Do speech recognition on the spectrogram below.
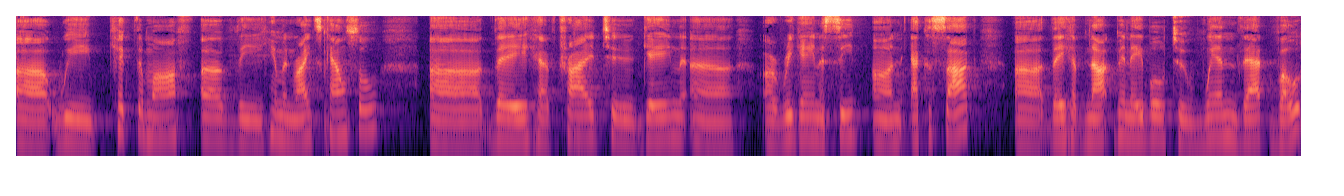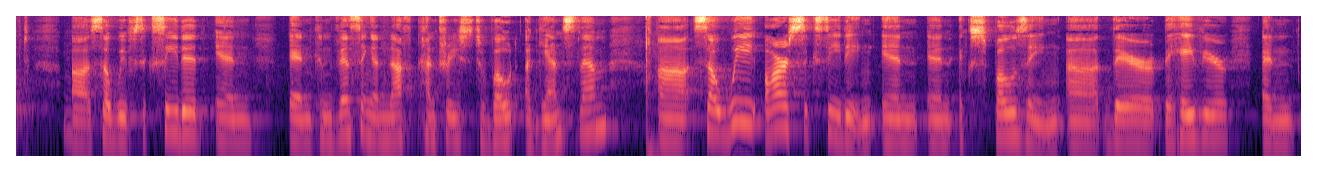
Uh, We kicked them off of the Human Rights Council. Uh, They have tried to gain, uh, regain a seat on ECOSOC. Uh, They have not been able to win that vote. Uh, So we've succeeded in, in convincing enough countries to vote against them. Uh, So we are succeeding in, in exposing uh, their behavior and,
